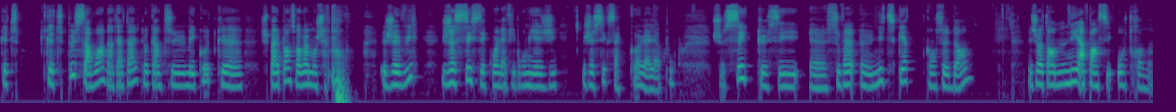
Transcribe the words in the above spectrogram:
que tu, que tu puisses savoir dans ta tête quand tu m'écoutes que je ne parle pas en travers mon chapeau. Je vis, je sais c'est quoi la fibromyalgie, je sais que ça colle à la peau, je sais que c'est euh, souvent une étiquette qu'on se donne, mais je vais t'emmener à penser autrement.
